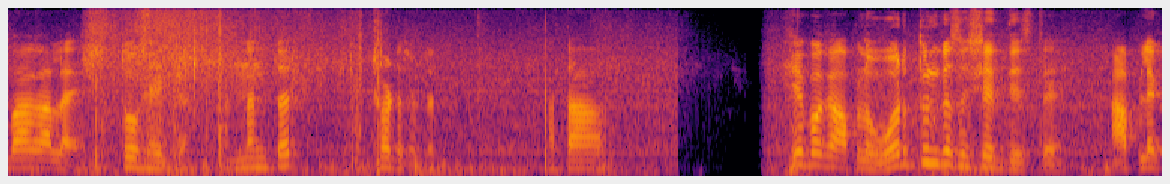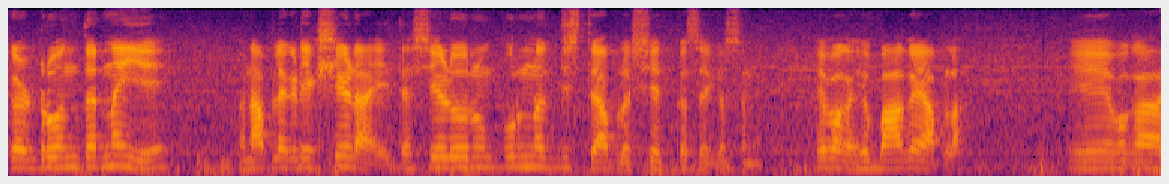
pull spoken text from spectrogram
बाग आला आहे तो घ्यायचा. नंतर छोटा छोटा. आता हे बघा आपलं वरतून कसं शेत दिसतंय. आपल्याकडं ड्रोन तर नाही आहे पण आपल्याकडे एक शेड आहे. त्या शेडवरून पूर्ण दिसतंय आपलं शेत कसं आहे कसं नाही. हे बघा हे बाग आहे आपला. हे बघा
